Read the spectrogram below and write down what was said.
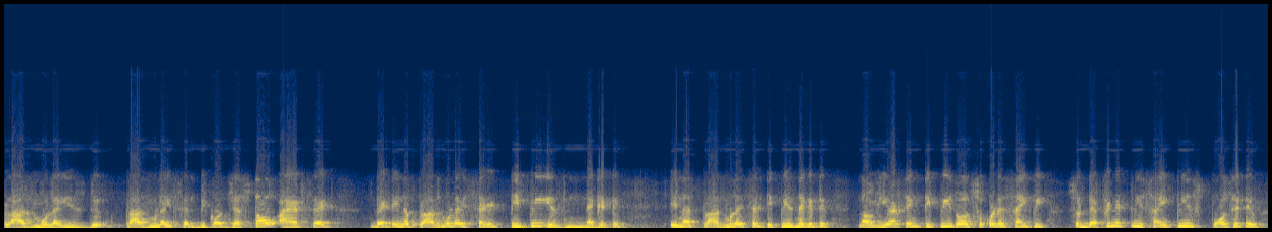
plasmolysed plasmolysed cell because just now I have said that in a plasmolysed cell TP is negative. In a plasmolysed cell TP is negative. Now we are saying TP is also called as p. So definitely p is positive.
